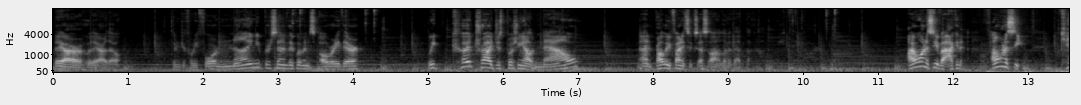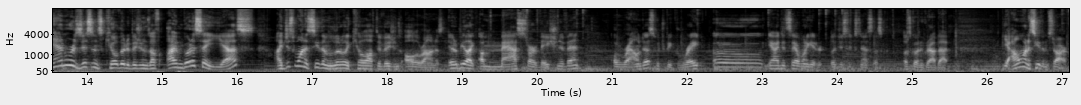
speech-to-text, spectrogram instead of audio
They are who they are, though. 344. 90% of the equipment's already there. We could try just pushing out now. And probably finding success. Oh, look at that. Look how weak they are. I want to see if I can... I want to see. Can Resistance kill their divisions off? I'm going to say yes. I just want to see them literally kill off divisions all around us. It'll be like a mass starvation event around us, which would be great. Oh, yeah, I did say I want to get logistics nest. Let's let's go ahead and grab that. Yeah, I want to see them starve.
